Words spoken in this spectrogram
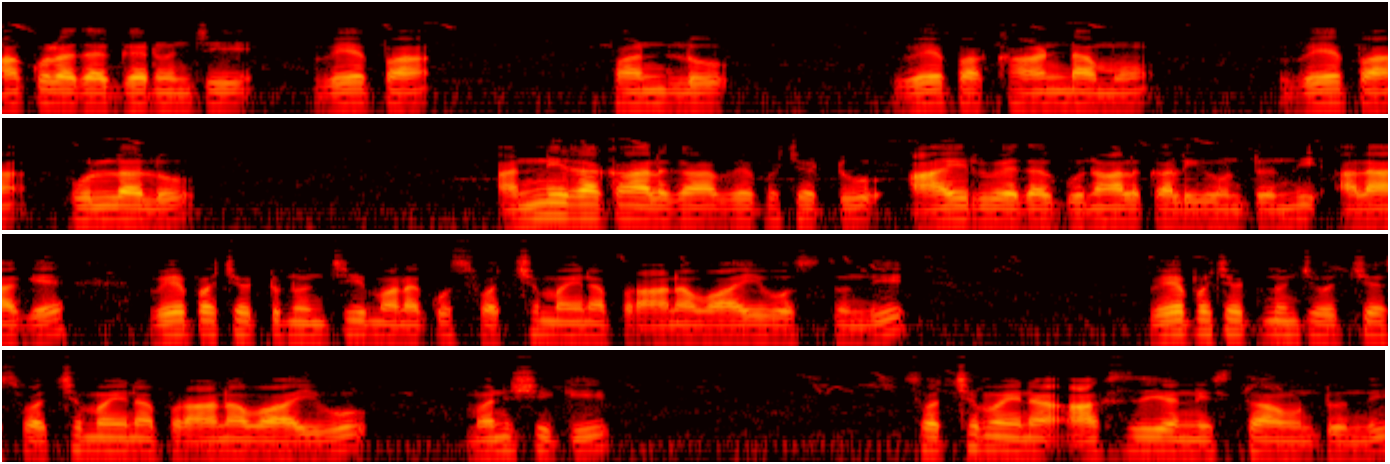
ఆకుల దగ్గర నుంచి వేప పండ్లు వేప కాండము వేప పుల్లలు అన్ని రకాలుగా వేప చెట్టు ఆయుర్వేద గుణాలు కలిగి ఉంటుంది. అలాగే వేప చెట్టు నుంచి మనకు స్వచ్ఛమైన ప్రాణవాయువు వస్తుంది. వేప చెట్టు నుంచి వచ్చే స్వచ్ఛమైన ప్రాణవాయువు మనిషికి స్వచ్ఛమైన ఆక్సిజన్ ఇస్తూ ఉంటుంది.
